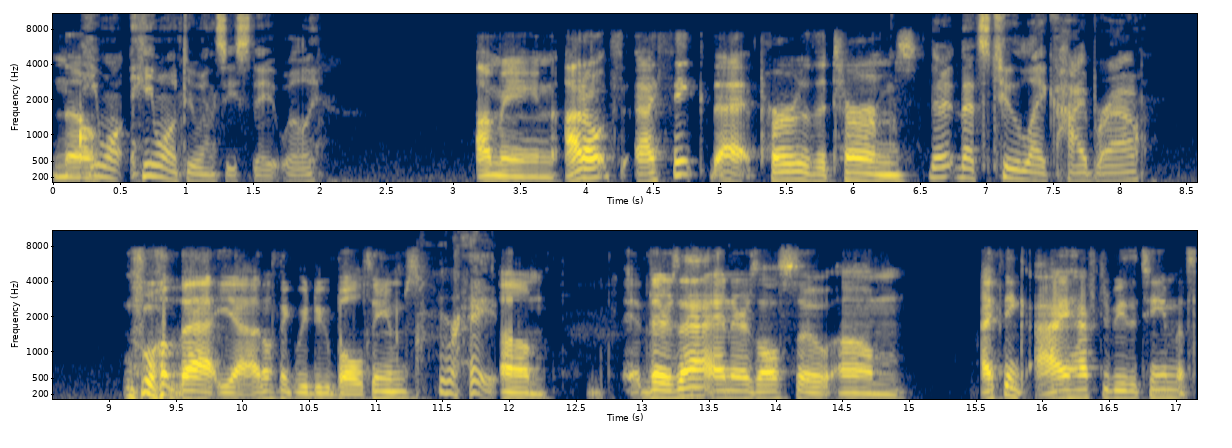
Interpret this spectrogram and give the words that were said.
no. He won't. He won't do NC State, will he? I mean, I don't. I think that per the terms, that's too like highbrow, well, that yeah, I don't think we do bowl teams. right? Um, there's that, and there's also um, I think I have to be the team that's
